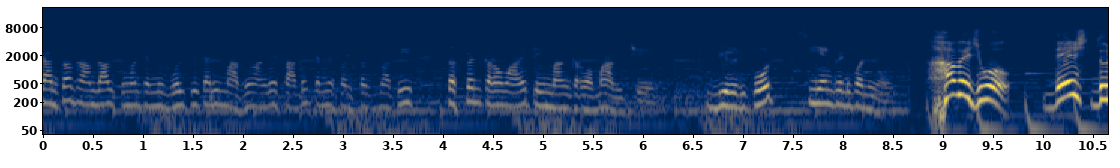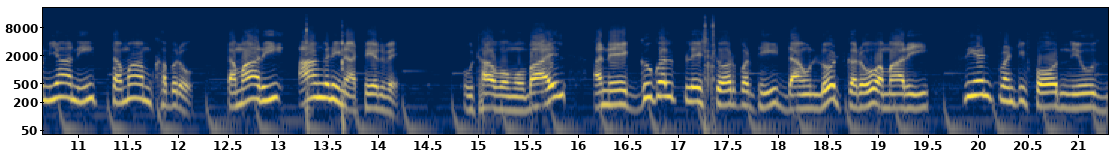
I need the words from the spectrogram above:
સાંસદ રામલાલ સુમન તેમની ભૂલ સ્વીકારી, માફી માંગે. સાથે તેમને સંસદમાંથી સસ્પેન્ડ કરવામાં આવે તેવી માંગ કરવામાં આવી છે. Bureau report CN twenty news. હવે જુઓ, દેશ દુનિયાની તમામ ખબરો તમારી આંગળીના ટેરવે. ઉઠાવો મોબાઈલ અને ગૂગલ પ્લે સ્ટોર પરથી ડાઉનલોડ કરો અમારી CN twenty four news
